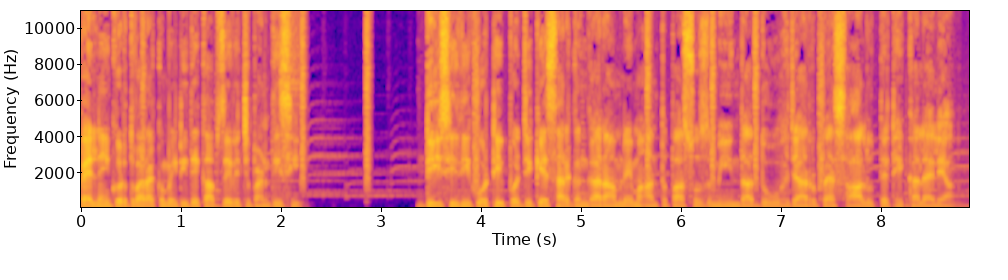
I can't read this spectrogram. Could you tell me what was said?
ਪਹਿਲਾਂ ਹੀ ਗੁਰਦੁਆਰਾ ਕਮੇਟੀ ਦੇ ਕਬਜ਼ੇ ਵਿੱਚ ਬਣਦੀ ਸੀ। ਡੀਸੀ ਦੀ ਕੋਠੀ ਪੁੱਜ ਕੇ ਸਰ ਗੰਗਾ ਰਾਮ ਨੇ ਮਹੰਤ ਪਾਸੋਂ ਜ਼ਮੀਨ ਦਾ 2000 ਰੁਪਏ ਸਾਲ ਉੱਤੇ ਠੇਕਾ ਲੈ ਲਿਆ।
